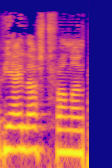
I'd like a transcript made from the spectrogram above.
Heb jij last van een.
